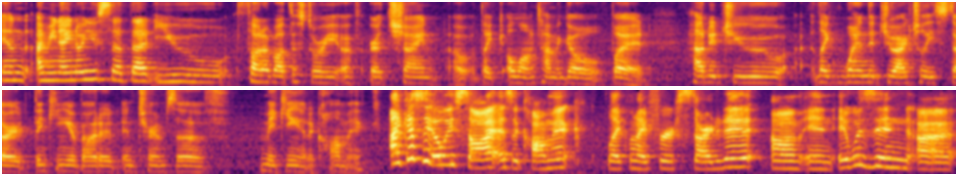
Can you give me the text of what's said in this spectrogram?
And I mean, I know you said that you thought about the story of Earthshine oh, like a long time ago, but how did you like when did you actually start thinking about it in terms of making it a comic? I guess I always saw it as a comic like when I first started it. Um, and it was in uh,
